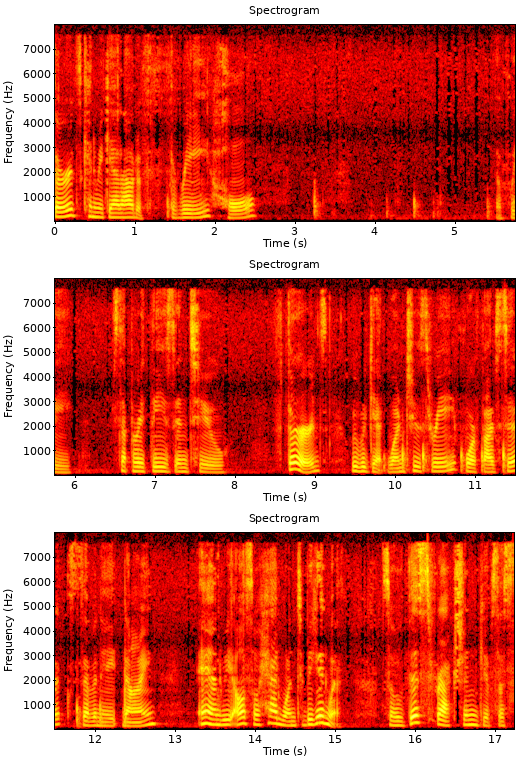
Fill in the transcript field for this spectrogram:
thirds can we get out of 3 whole? If we separate these into thirds, we would get 1, 2, 3, 4, 5, 6, 7, 8, 9, and we also had one to begin with. So this fraction gives us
